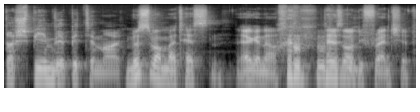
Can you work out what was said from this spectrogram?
Das spielen wir bitte mal. Müssen wir mal testen. Ja, genau. There's only friendship.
